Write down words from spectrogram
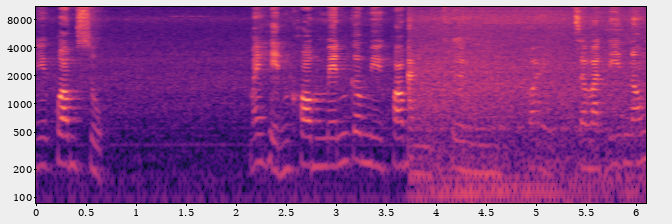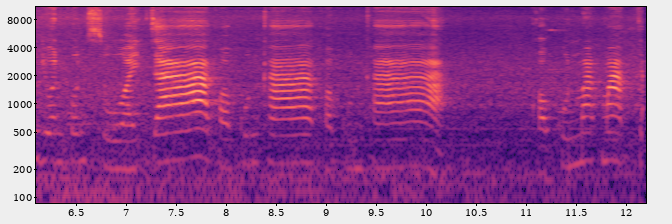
มีความสุข ไม่เห็นคอมเมนต์ก็มีความอันขึ้นไว้ สวัสดีน้องยวนคนสวยจ้า ขอบคุณค่ะ ขอบคุณค่ะ ขอบคุณมากมากจ้า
